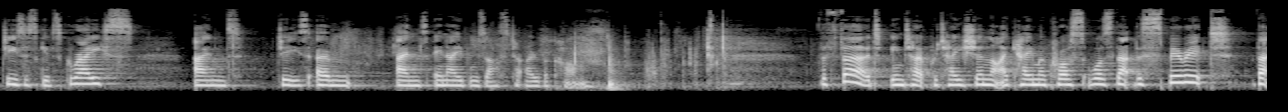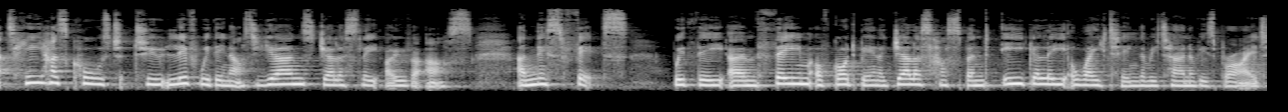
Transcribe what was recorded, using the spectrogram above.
Jesus gives grace and, Jesus, um, and enables us to overcome. The third interpretation that I came across was that the spirit that he has caused to live within us yearns jealously over us. And this fits with the um, theme of God being a jealous husband, eagerly awaiting the return of his bride.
